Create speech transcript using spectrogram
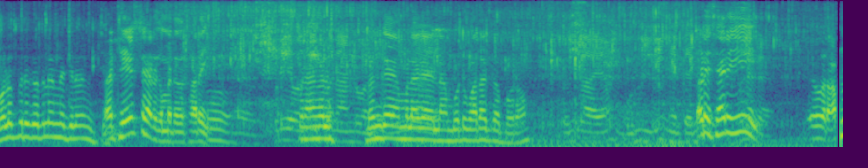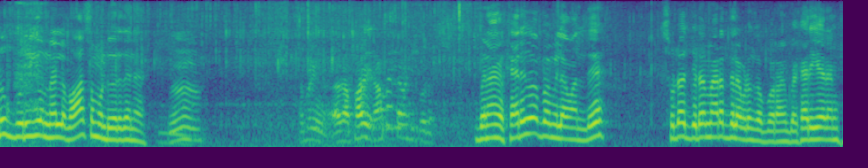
கொழுப்பு இருக்கிறதுல என்ன சில மிச்சம்? டேஸ்டாக இருக்க மாட்டேங்குது இப்போ நாங்கள் வெங்காயம் மிளகாய் எல்லாம் போட்டு வதக்க போகிறோம் அடே சரி. அழு புரியும் நல்ல வாசம் கொண்டு வருதுண்ணே இப்போ நாங்கள் கருவேப்பமில வந்து சுட சுட மரத்தில் விடுங்க போகிறோம் இப்போ கரியரன்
